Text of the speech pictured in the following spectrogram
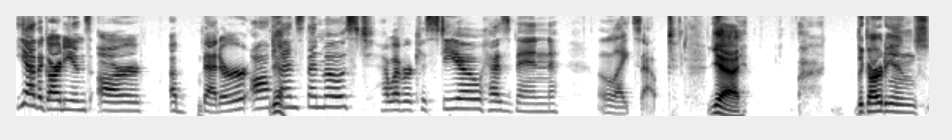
Yeah, the Guardians are a better offense than most. However, Castillo has been lights out. Yeah, the Guardians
